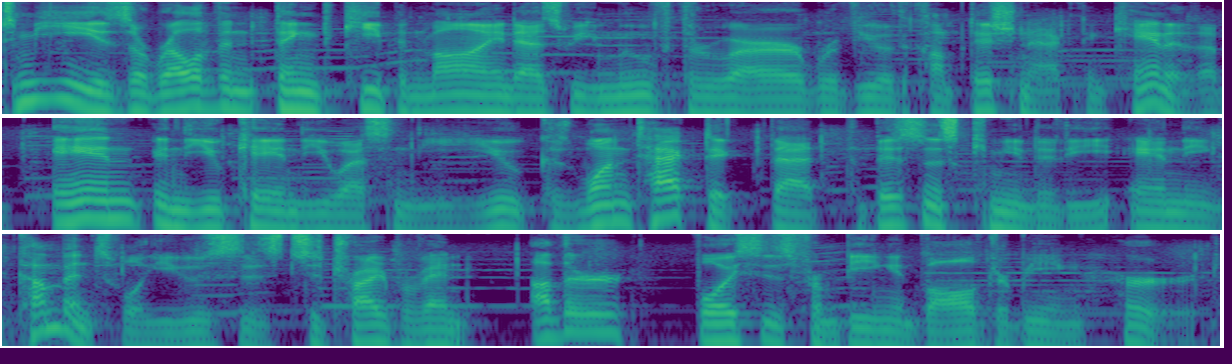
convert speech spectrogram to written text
to me is a relevant thing to keep in mind as we move through our review of the Competition Act in Canada and in the UK and the US and the EU because one tactic that the business community and the incumbents will use is to try to prevent other voices from being involved or being heard.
